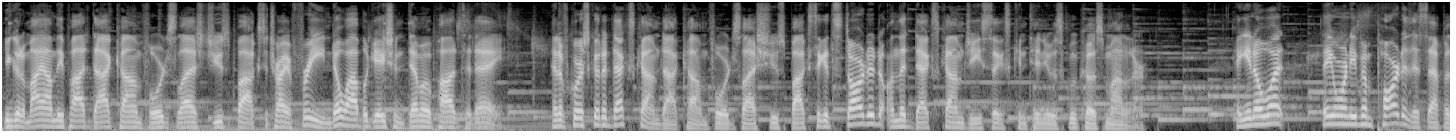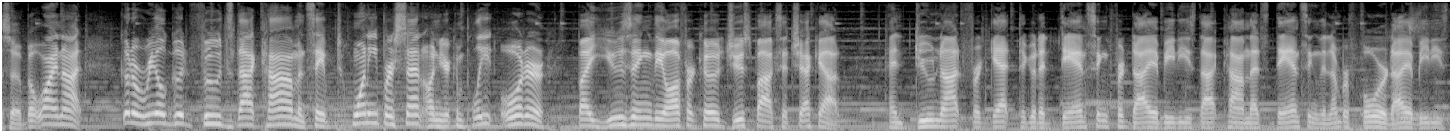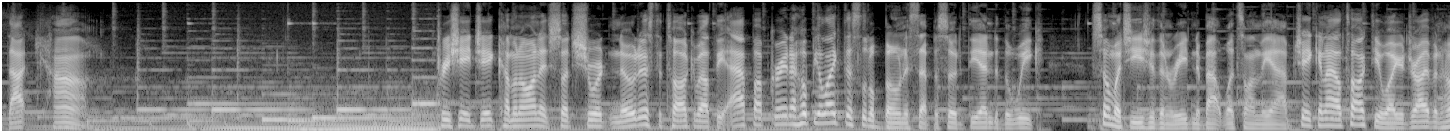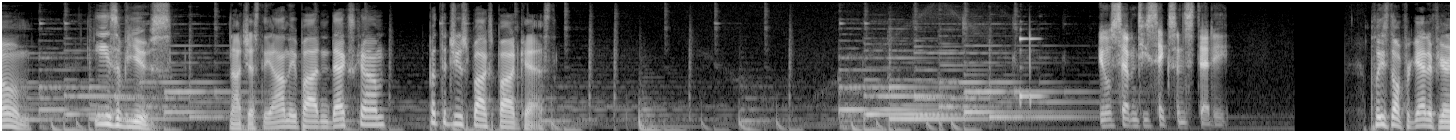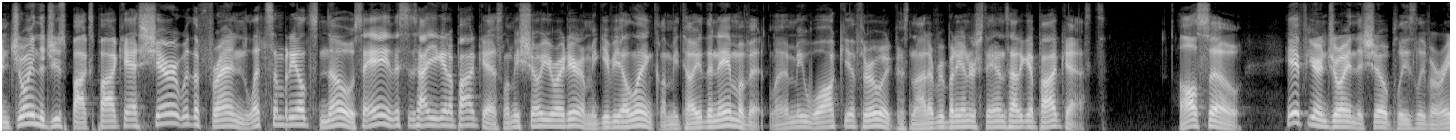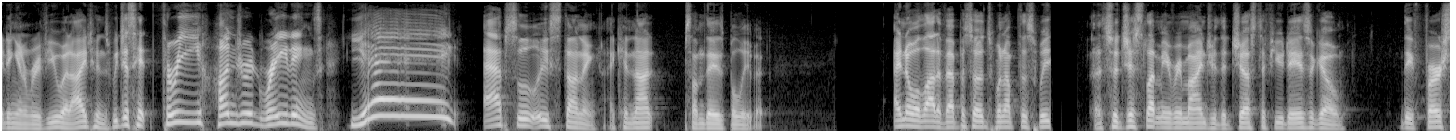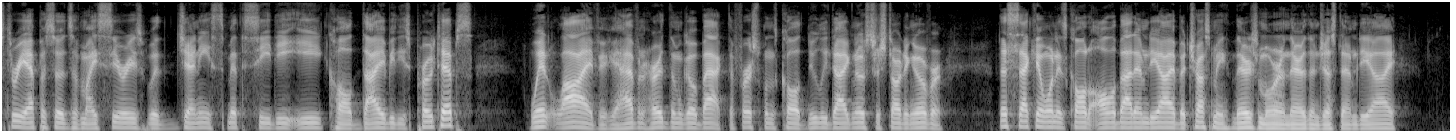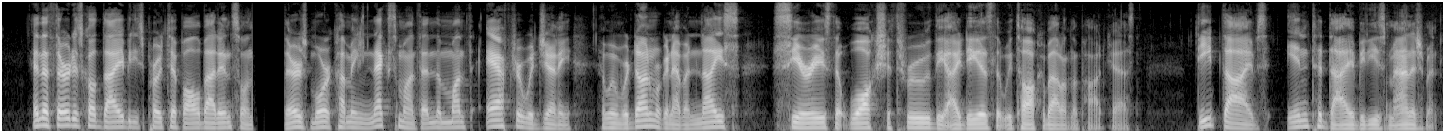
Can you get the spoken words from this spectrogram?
You can go to myomnipod.com forward slash juicebox to try a free, no obligation demo pod today. And of course, go to dexcom.com forward slash juicebox to get started on the Dexcom G6 continuous glucose monitor. And you know what? They weren't even part of this episode, but why not? Go to realgoodfoods.com and save 20% on your complete order by using the offer code JUICEBOX at checkout. And do not forget to go to dancingfordiabetes.com. That's dancing, the number four, diabetes.com. Appreciate Jake coming on at such short notice to talk about the app upgrade. I hope you like this little bonus episode at the end of the week. So much easier than reading about what's on the app. Jake and I'll talk to you while you're driving home. Ease of use. Not just the Omnipod and Dexcom, but the Juicebox podcast. You're 76 and steady. Please don't forget if you're enjoying the Juicebox podcast, share it with a friend. Let somebody else know. Say, hey, this is how you get a podcast. Let me show you right here. Let me give you a link. Let me tell you the name of it. Let me walk you through it because not everybody understands how to get podcasts. Also, if you're enjoying the show, please leave a rating and review at iTunes. We just hit 300 ratings. Yay! Absolutely stunning. I cannot some days believe it. I know a lot of episodes went up this week, uh, so just let me remind you that just a few days ago, the first three episodes of my series with Jenny Smith CDE called Diabetes Pro Tips went live. If you haven't heard them, go back. The first one's called Newly Diagnosed or Starting Over. The second one is called All About MDI, but trust me, there's more in there than just MDI. And the third is called Diabetes Pro Tip All About Insulin. There's more coming next month and the month after with Jenny. And when we're done, we're going to have a nice series that walks you through the ideas that we talk about on the podcast. Deep dives into diabetes management.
